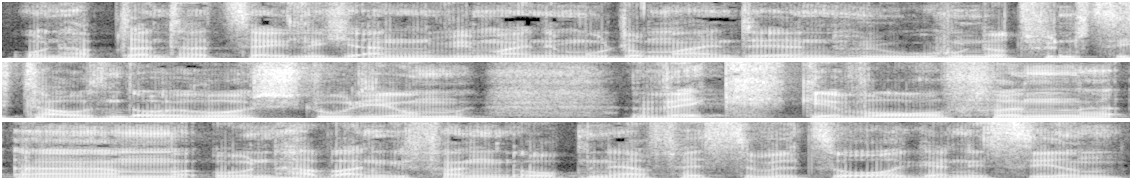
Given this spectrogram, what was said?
und habe dann tatsächlich an, wie meine Mutter meinte, ein 150.000 Euro Studium weggeworfen ähm, und habe angefangen, Open Air Festival zu organisieren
